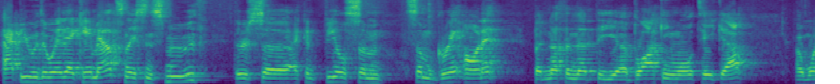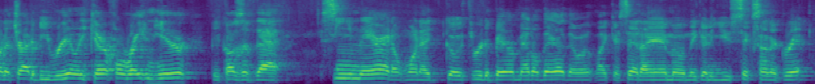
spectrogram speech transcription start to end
Happy with the way that came out. It's nice and smooth. There's, uh, I can feel some, some grit on it, but nothing that the uh, blocking won't take out. I want to try to be really careful right in here because of that seam there. I don't want to go through the bare metal there, though, like I said, I am only going to use 600 grit.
